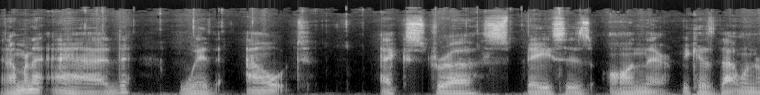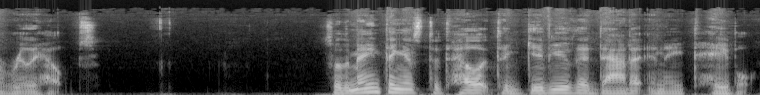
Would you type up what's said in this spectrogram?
And I'm going to add without extra spaces on there because that one really helps. So the main thing is to tell it to give you the data in a table.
